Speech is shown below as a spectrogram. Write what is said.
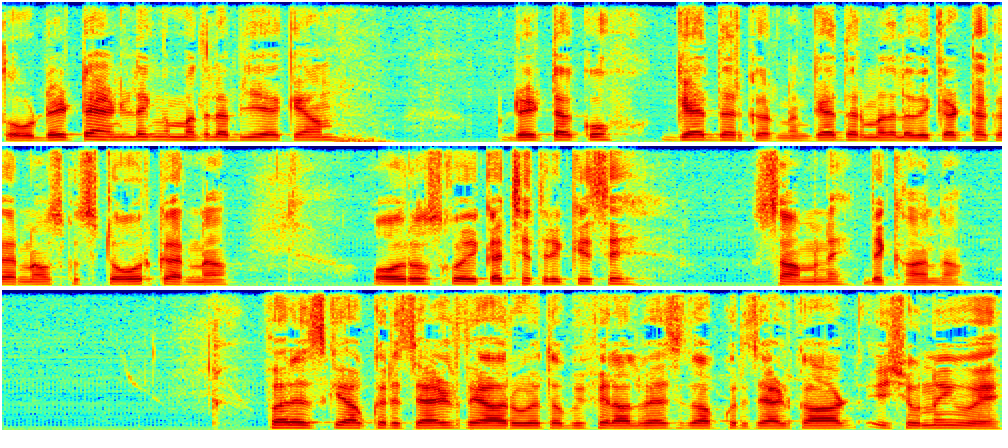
तो डेटा हैंडलिंग का मतलब ये है कि हम डेटा को गैदर करना गैदर मतलब इकट्ठा करना, उसको स्टोर करना और उसको एक अच्छे तरीके से सामने दिखाना। फिर इसके आपके रिज़ल्ट तैयार हुए तो अभी फ़िलहाल वैसे तो आपको रिज़ल्ट कार्ड इशू नहीं हुए,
